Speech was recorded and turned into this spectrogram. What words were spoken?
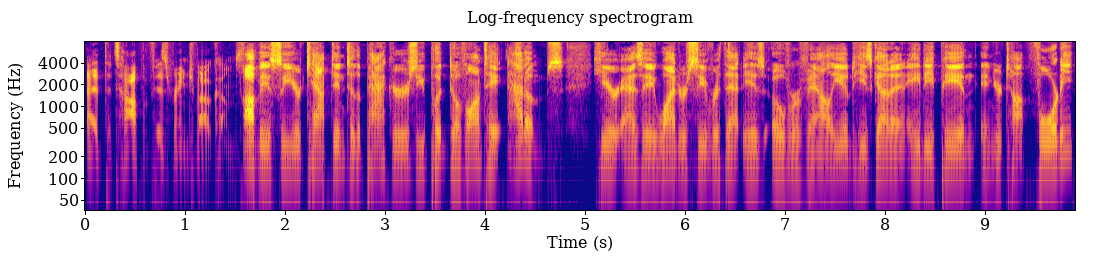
at the top of his range of outcomes. Obviously, you're tapped into the Packers. You put Davante Adams here as a wide receiver that is overvalued. He's got an ADP in, in your top 40.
